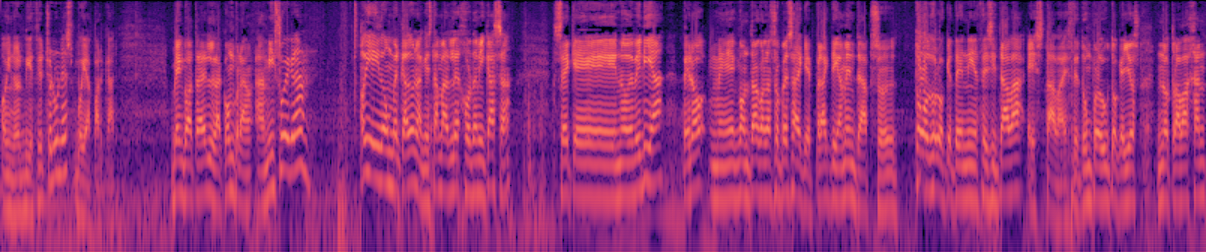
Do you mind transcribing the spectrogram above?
hoy no es 18 lunes, voy a aparcar. Vengo a traerle la compra a mi suegra. Hoy he ido a un Mercadona que está más lejos de mi casa. Sé que no debería, pero me he encontrado con la sorpresa de que prácticamente todo lo que necesitaba estaba, excepto un producto que ellos no trabajan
